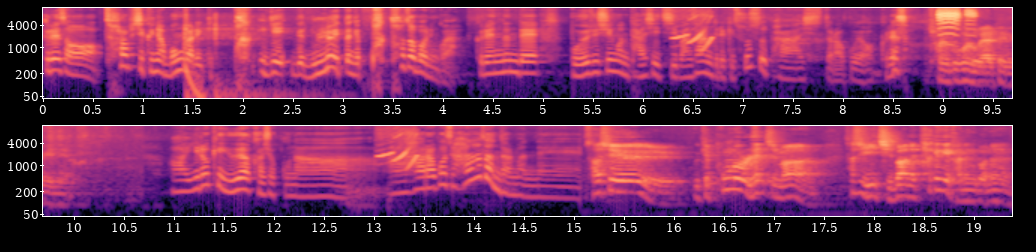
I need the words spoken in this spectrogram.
그래서 철없이 그냥 뭔가를 이렇게 팍 이게, 이게 눌려있던 게 팍 터져버린 거야. 그랬는데 보여주신 건 다시 집안 사람들이 이렇게 수습하시더라고요. 그래서 결국은 로얄 패밀리네요. 아 이렇게 유약하셨구나. 아 할아버지 하나도 안 닮았네. 사실 이렇게 폭로를 했지만 사실 이 집안에 타격이 가는 거는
